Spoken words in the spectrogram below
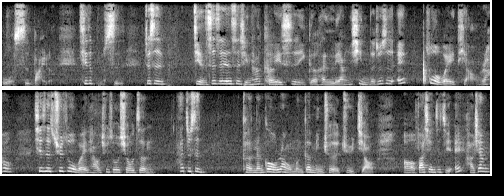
我失败了。其实不是，就是检视这件事情，它可以是一个很良性的，就是哎做微调，然后其实去做微调去做修正，它就是。可能够让我们更明确的聚焦，哦，发现自己哎，好像，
